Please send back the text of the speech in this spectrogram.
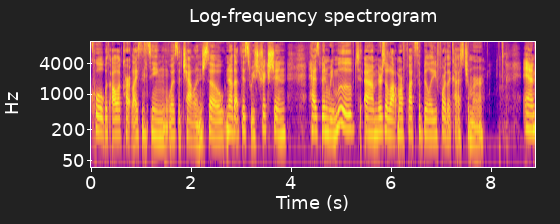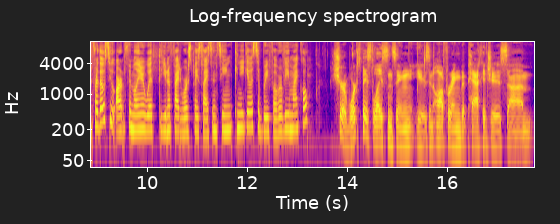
CUWL with a la carte licensing was a challenge. So now that this restriction has been removed, um, there's a lot more flexibility for the customer. And for those who aren't familiar with the Unified Workspace Licensing, can you give us a brief overview, Michael? Sure. Workspace licensing is an offering that packages um,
